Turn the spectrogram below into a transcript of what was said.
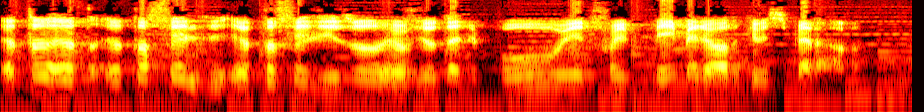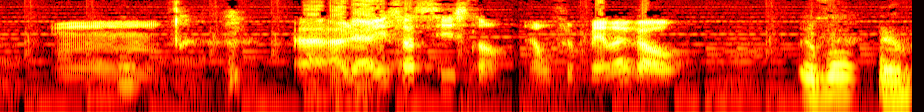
eu tô, eu, tô, eu, tô feliz, eu tô feliz, eu eu vi o Deadpool e ele foi bem melhor do que eu esperava. Hum, é, aliás, assistam, é um filme bem legal. Eu vou ver.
